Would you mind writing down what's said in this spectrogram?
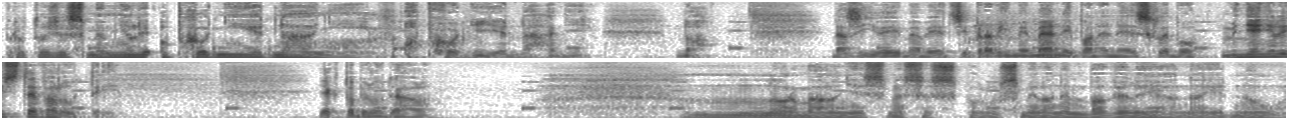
Protože jsme měli obchodní jednání. Obchodní jednání. No, Nazývejme věci pravými jmény, pane Neschlebo. Měnili jste valuty. Jak to bylo dál? Normálně jsme se spolu s Milanem bavili a najednou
